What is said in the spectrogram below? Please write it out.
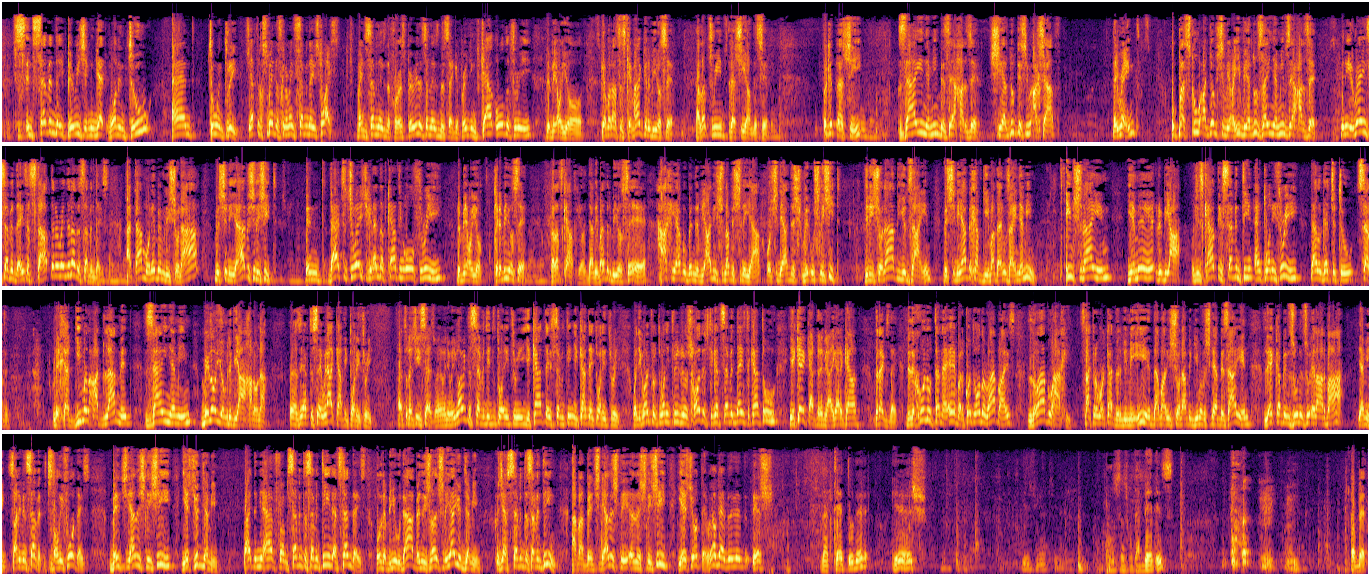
in seven day periods, you can get one and two, and two and three. So you have to explain that it's going to rain seven days twice rains seven days in the first period and seven days in the second period. You can count all the three. Gemara says, Keman Rabbi Yosef. Now let's read Rashi on this here. Look at Rashi. Zayin yamin bezeh harzeh. Shiardu keshim achshav. They rained. Upasku ad yom shvi'i v'yardu zayin yamin zeh harzeh. Meaning it rained seven days, it stopped, then it rained another seven days. Atam moneh b'm rishonah, v'shiniyah, v'shilishit In that situation, you can end up counting all three רבי עויות, כרבי יוסי. let's count here. דליבד רבי יוסי, הכי אבו בין רביעה ראשונה ושנייה, או שנייה ושלישית. דראשונה בי"ז, ושנייה בכ"ג, דהיינו זין ימים. אם שניים ימי רביעה, which is counting 17 and 23, that'll get you to 7. מכ"ג עד ל' זין ימים, בלא יום רביעה האחרונה. As they have to say without counting 23. That's what she says. When you're going to 17 to 23, you count day 17, you count day 23. When you're going from 23 to Rosh Chodesh to get seven days to count two, you can't count the Riviyah. You got to count the next day. The lechulu tanae, but according to all the rabbis, lo avu hachi. It's not going to work out. There'll be me'ir, damari shona begimel v'shnei bezayin, leka ben zu el arba'ah. Yamim. It's not even seven. It's just only four days. Ben shnei shlishit, yes yud yamim right? Then you have from 7 to 17, that's 10 days. Or Rabbi Yehuda ben Rishon Shliya Yud Yamim. Because you have 7 to 17. אבל בין שנייה לשלישית יש יותר. Okay, יש. לתת to the, יש. This is what that bet is. A bet.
